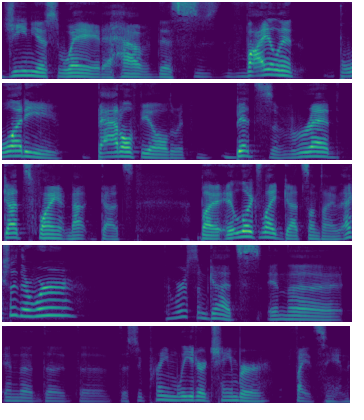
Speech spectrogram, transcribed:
genius way to have this violent, bloody battlefield with bits of red guts flying not guts but it looks like guts sometimes actually there were there were some guts in the in the the the, the supreme leader chamber fight scene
